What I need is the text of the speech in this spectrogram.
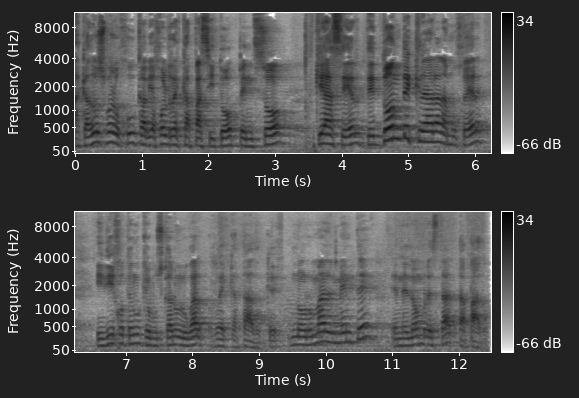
Akadosh Baruchu Kaviahol recapacitó, pensó qué hacer, de dónde crear a la mujer y dijo, tengo que buscar un lugar recatado, que normalmente en el hombre está tapado,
